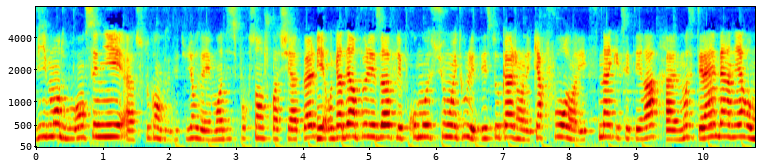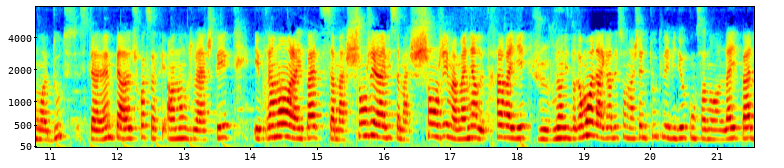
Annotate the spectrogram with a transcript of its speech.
vivement de vous renseigner, euh, surtout quand vous êtes étudiant, vous avez moins 10% je crois chez Apple. Mais regardez un peu les offres, les promotions et tout, les déstockages dans les Carrefour, dans les Fnac, etc. Euh, moi c'était l'année dernière au mois d'août, c'était la même période, je crois que ça fait un an que je l'ai acheté. Et vraiment l'iPad ça m'a changé la vie, ça m'a changé ma manière de travailler. Je vous invite vraiment à aller regarder sur ma chaîne toutes les vidéos concernant l'iPad.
